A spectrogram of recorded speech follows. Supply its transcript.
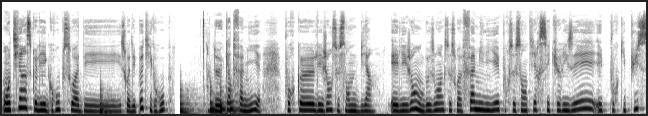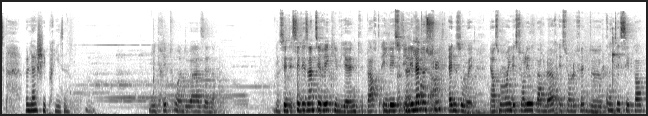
on tient à ce que les groupes soient des soient des petits groupes de quatre familles pour que les gens se sentent bien. Et les gens ont besoin que ce soit familier pour se sentir sécurisés et pour qu'ils puissent lâcher prise. Il crée tout hein, de A à Z. C'est des intérêts qui viennent, qui partent. Il est, il est là-dessus, Enzo, ouais. Et en ce moment, il est sur les haut-parleurs et sur le fait de compter ses pas,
